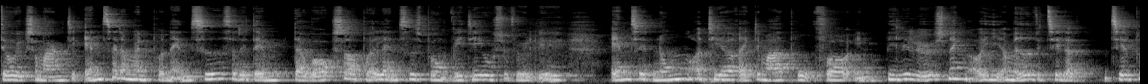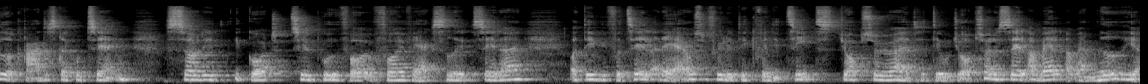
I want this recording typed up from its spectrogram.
det er jo ikke så mange, de ansætter man på den anden side, så det er dem, der vokser, og på et eller andet tidspunkt vil de jo selvfølgelig ansætte nogen, og de har rigtig meget brug for en billig løsning, og i og med, at vi tilbyder gratis rekruttering, så er det et godt tilbud for, for iværksættere. Og det vi fortæller, det er jo selvfølgelig, det er kvalitetsjobsøger, altså det er jo jobsøger, der selv har valgt at være med her,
